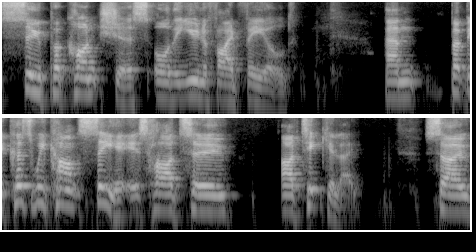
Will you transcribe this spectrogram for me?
superconscious or the unified field. Um, but because we can't see it, it's hard to articulate. So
